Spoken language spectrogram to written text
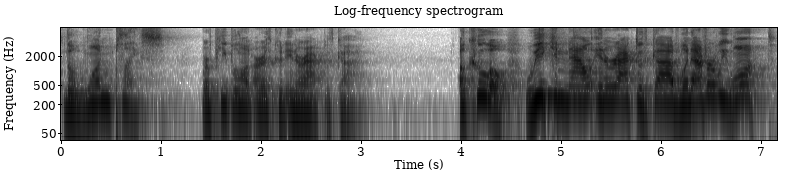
the one place where people on earth could interact with God. Akuo, we can now interact with God whenever we want.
